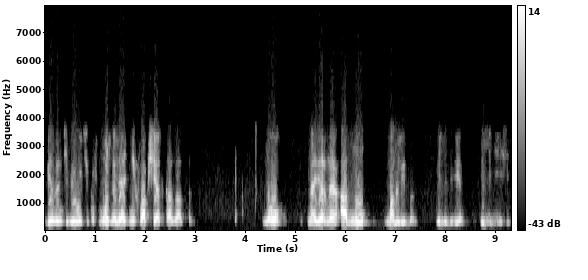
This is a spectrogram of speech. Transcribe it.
без антибиотиков. Можно ли от них вообще отказаться? Ну, наверное, одну могли бы, или две, или десять.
